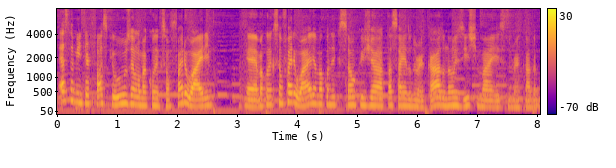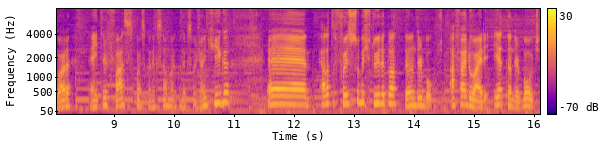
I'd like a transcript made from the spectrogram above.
essa minha interface que eu uso é uma conexão FireWire. É uma conexão FireWire é uma conexão que já está saindo do mercado, não existe mais no mercado agora. É interfaces com essa conexão, uma conexão já antiga. É, ela foi substituída pela Thunderbolt. A FireWire e a Thunderbolt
